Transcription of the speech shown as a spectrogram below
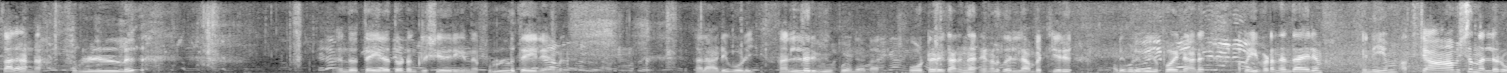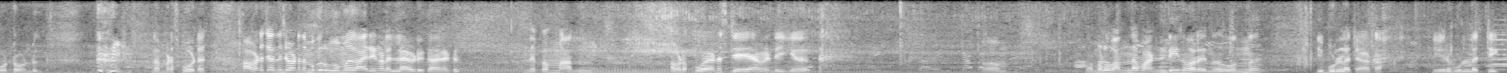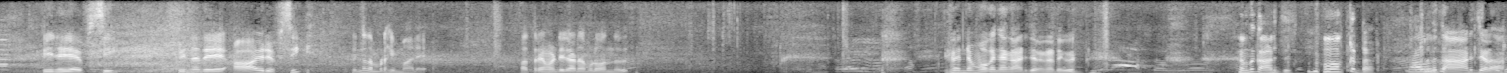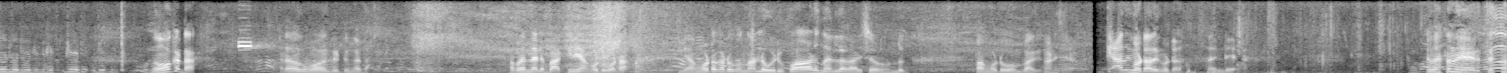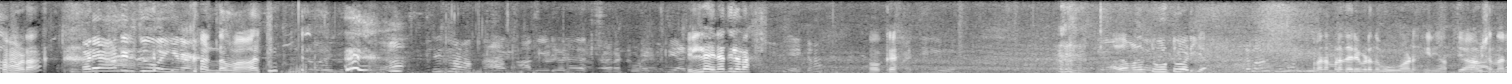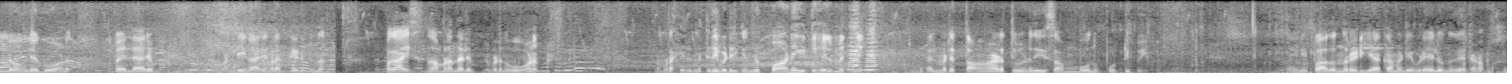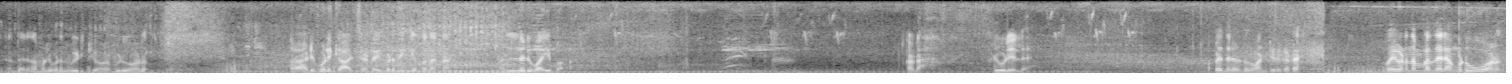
സ്ഥലം കണ്ട. ഫുള്ള് എന്തോ തേയിലത്തോട്ടം കൃഷി ചെയ്തിരിക്കുന്നത് ഫുള്ള് തേയിലയാണ്. നല്ല അടിപൊളി നല്ലൊരു വ്യൂ പോയിന്റ് കേട്ടോ ഫോട്ടോ എടുക്കാനും കാര്യങ്ങൾക്കും എല്ലാം പറ്റിയൊരു അടിപൊളി വ്യൂ പോയിന്റ് ആണ്. അപ്പോൾ ഇവിടെ നിന്ന് എന്തായാലും ഇനിയും അത്യാവശ്യം നല്ലൊരു ഓട്ടോ ഉണ്ട്. നമ്മുടെ സ്പോട്ട് അവിടെ ചെന്നിട്ട് വേണം നമുക്ക് റൂം കാര്യങ്ങളെല്ലാം എടുക്കാനായിട്ട്. ഇന്നിപ്പം അവിടെ പോയാണ് സ്റ്റേ ചെയ്യാൻ വേണ്ടിയിരിക്കുന്നത്. അപ്പം നമ്മൾ വന്ന വണ്ടി എന്ന് പറയുന്നത് ഒന്ന് ഈ ബുള്ളറ്റ് കേട്ടോ ഈ ഒരു ബുള്ളറ്റ് പിന്നെ ഒരു എഫ് സി പിന്നെ ആ ഒരു എഫ് സി പിന്നെ നമ്മുടെ ഹിമാലയ. അപ്പം അത്രയും വണ്ടിയിലാണ് നമ്മൾ വന്നത്. ഇവന്റെ മുഖം ഞാൻ കാണിച്ചു തരാം കേട്ടോ. ഇവൻ ഒന്ന് കാണിച്ചു. നോക്കട്ടെ. ഒന്ന് കാണിച്ചടാ. നോക്കട്ടെ. എടാ നമുക്ക് മുഖം കിട്ടും കേട്ടാ. അപ്പോൾ എന്തായാലും ബാക്കി നീ അങ്ങോട്ട് പോട്ടെ. നീ അങ്ങോട്ട് പോകുമ്പോൾ നല്ല ഒരുപാട് നല്ല കാഴ്ചകളുണ്ട്. അപ്പം അങ്ങോട്ട് പോകുമ്പോൾ ബാക്കി കാണിച്ചു തരാം. അതിങ്ങോട്ടോ അതിങ്ങോട്ടോ. അതിന്റെ നേരത്തെ നമ്മുടെ. കണ്ട മാൻ. ഇല്ല ഇതിനകത്തില്ലടാ. ഓക്കെ. അത് നമ്മൾ ടൂട്ട് പഠിക്കാം. അപ്പോൾ നമ്മളെന്തായാലും ഇവിടെ നിന്ന് പോവുകയാണ് ഇനി അത്യാവശ്യം നല്ല ലോങ്ങിലേക്ക് പോവാണ്. അപ്പോൾ എല്ലാവരും വണ്ടി കാര്യങ്ങളൊക്കെ എടുക്കുന്നു. അപ്പോൾ കായ് നമ്മളെന്തായാലും ഇവിടെ നിന്ന് പോവാണ്. നമ്മുടെ ഹെൽമെറ്റ് ഇവിടെ ഇരിക്കുന്നത് പണി കിട്ടി ഹെൽമെറ്റിന് ഹെൽമെറ്റ് താഴത്ത് വീണത് ഈ സംഭവം ഒന്ന് പൊട്ടിപ്പോയി. ഇനിയിപ്പോൾ അതൊന്ന് റെഡിയാക്കാൻ വേണ്ടി എവിടെയെങ്കിലും ഒന്ന് കയറ്റണം. എന്തായാലും നമ്മൾ ഇവിടെ നിന്ന് വിടുവാണ്. അടിപൊളി കാഴ്ച കേട്ടോ. ഇവിടെ നിൽക്കുമ്പോൾ തന്നെ. നല്ലൊരു വൈബാണ് ആടാ അടിപൊളിയല്ലേ? അപ്പോൾ എന്തായാലും ഒന്ന് വണ്ടി എടുക്കട്ടെ. അപ്പോൾ ഇവിടെ നമ്മളെന്തായാലും അങ്ങോട്ട് പോവാണ്.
